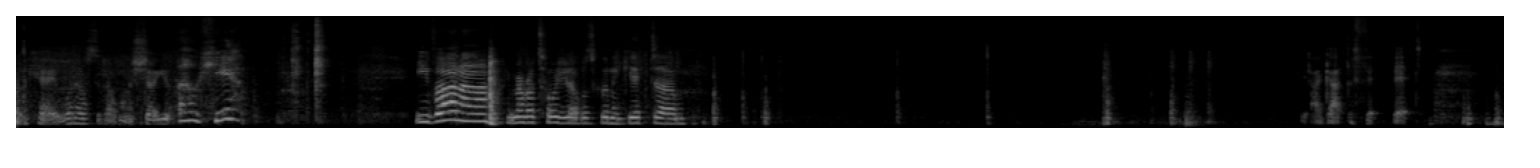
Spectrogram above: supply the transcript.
Okay, what else did I want to show you? Oh, yeah. Ivana, remember I told you I was going to get um, I got the Fitbit. Let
